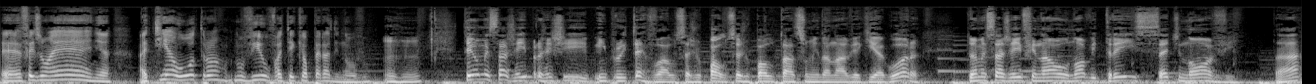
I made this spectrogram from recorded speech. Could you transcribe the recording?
eh, fez uma hérnia, aí tinha outra, ó, não viu, vai ter que operar de novo. Uhum. Tem uma mensagem aí pra gente ir pro intervalo, Sérgio Paulo. Sérgio Paulo tá assumindo a nave aqui agora. Tem uma mensagem aí, final 9379, tá?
